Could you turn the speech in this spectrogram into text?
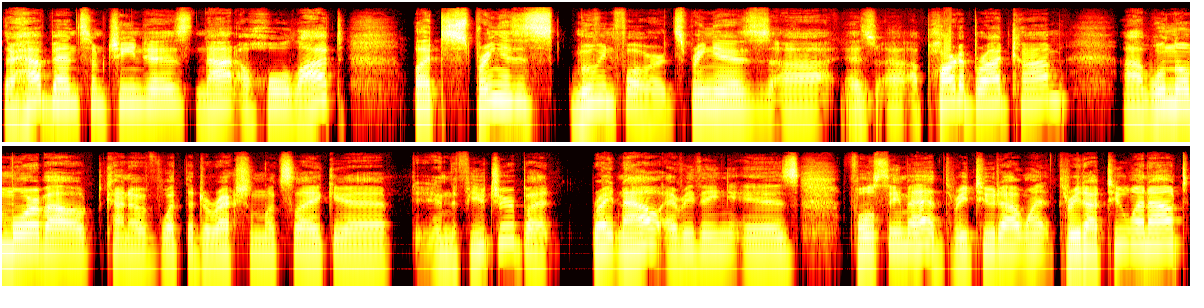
there have been some changes, not a whole lot. But Spring is moving forward. Spring is uh, as a, a part of Broadcom. Uh, we'll know more about kind of what the direction looks like uh, in the future, but right now everything is full steam ahead. 3.2 went 3.2 went out.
